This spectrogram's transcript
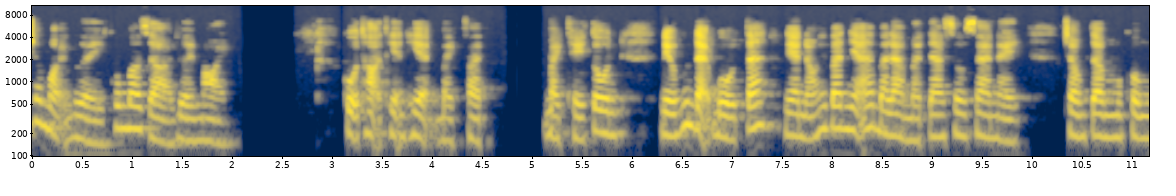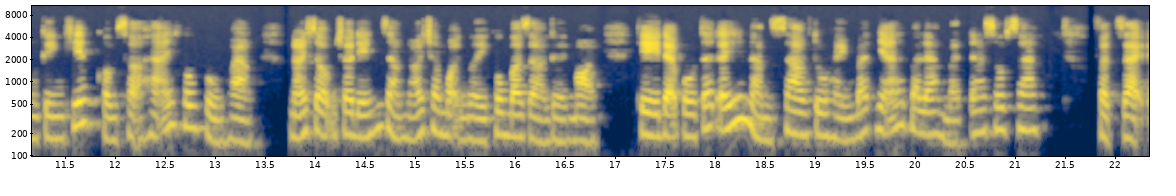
cho mọi người không bao giờ lười mỏi. Cụ thọ thiện hiện bạch Phật Bạch Thế Tôn, nếu Đại Bồ Tát nghe nói bát nhã ba la mật đa sâu xa này, trong tâm không kinh khiếp, không sợ hãi, không khủng hoảng, nói rộng cho đến rằng nói cho mọi người không bao giờ lười mỏi, thì Đại Bồ Tát ấy làm sao tu hành bát nhã ba la mật đa sâu xa? Phật dạy,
